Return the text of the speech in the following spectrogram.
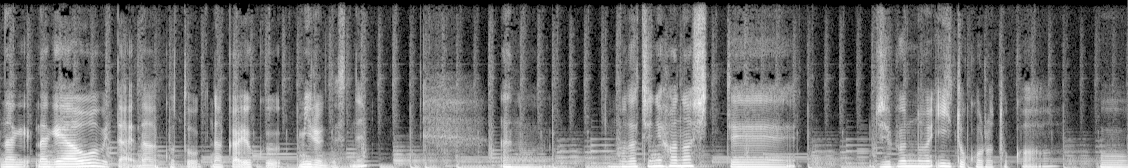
う投げ投げ合おうみたいなことをなんかよく見るんですね。あの友達に話して自分のいいところとかを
